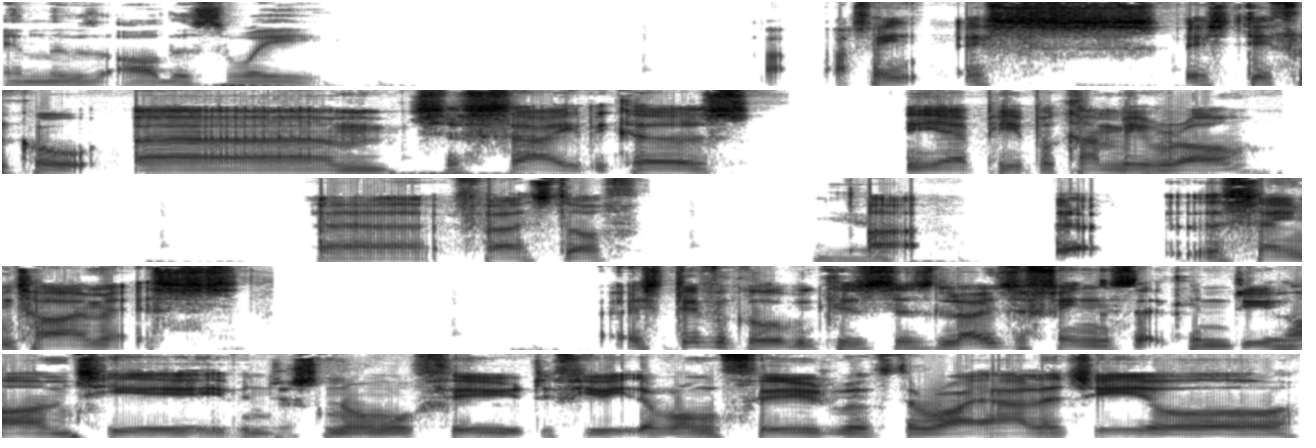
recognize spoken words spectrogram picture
and lose all this weight. I think it's it's difficult um, to say because yeah, people can be wrong. Uh, first off, yeah. at the same time, it's it's difficult because there's loads of things that can do harm to you, even just normal food. If you eat the wrong food with the right allergy or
